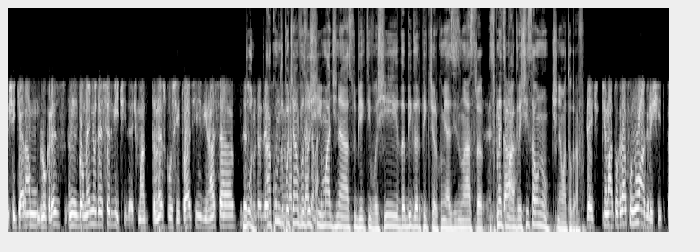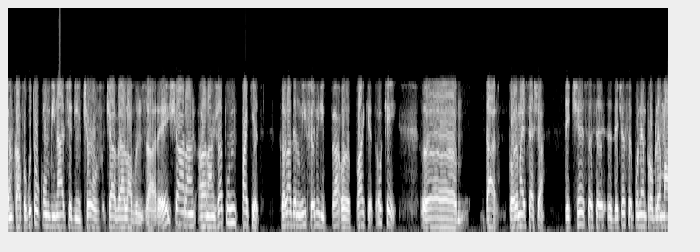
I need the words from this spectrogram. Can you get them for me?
și chiar am lucrez în domeniul de servicii, deci mă întâlnesc cu situații din astea destul Bun, de des acum în după ce am văzut și activitatea mea. imaginea subiectivă și the bigger picture, cum i-a zis dumneavoastră, spuneți-mă, Da. a greșit sau nu cinematograful? Deci, cinematograful nu a greșit, pentru că a făcut o combinație din ce, o- ce avea la vânzare și a, aran- a aranjat un pachet. Că l-a denumit Family pa- uh, Packet, ok. Uh, dar, problema este așa. De ce să, se, de ce să punem problema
